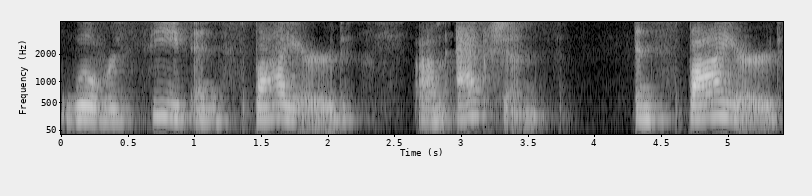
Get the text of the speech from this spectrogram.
will receive inspired um, actions, inspired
